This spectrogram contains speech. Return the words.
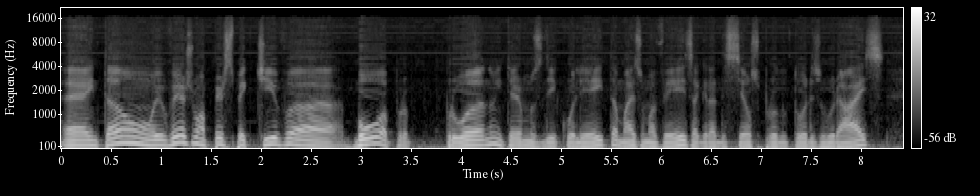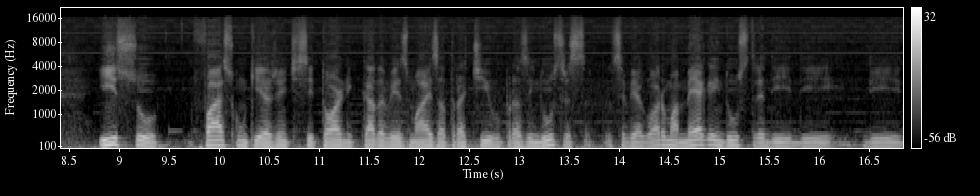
É, então, eu vejo uma perspectiva boa para o ano em termos de colheita. Mais uma vez, agradecer aos produtores rurais. Isso faz com que a gente se torne cada vez mais atrativo para as indústrias. Você vê agora uma mega indústria de, de, de,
